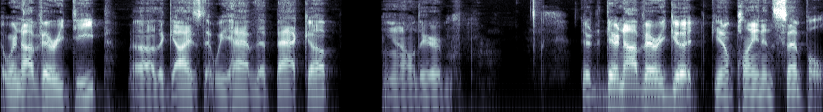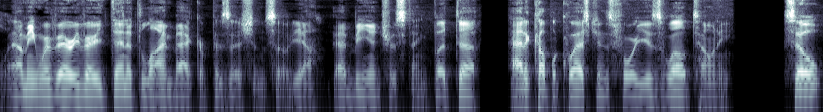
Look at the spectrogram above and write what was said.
we're not very deep. Uh, the guys that we have that back up, you know, they're they're they're not very good. You know, plain and simple. I mean, we're very very thin at the linebacker position. So yeah, that'd be interesting. But uh, I had a couple questions for you as well, Tony. So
